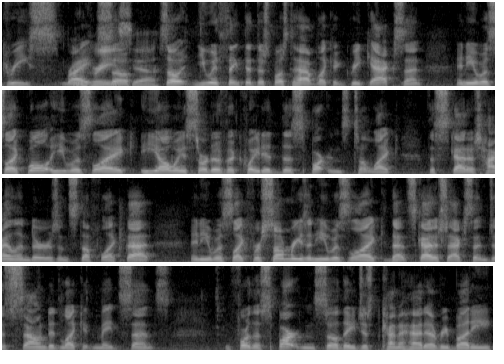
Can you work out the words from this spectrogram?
Greece, right? Greece, so, yeah. So you would think that they're supposed to have like a Greek accent, and he was like, well, he was like, he always sort of equated the Spartans to like the Scottish Highlanders and stuff like that. And he was like, for some reason, he was like that Scottish accent just sounded like it made sense for the Spartans, so they just kind of had everybody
